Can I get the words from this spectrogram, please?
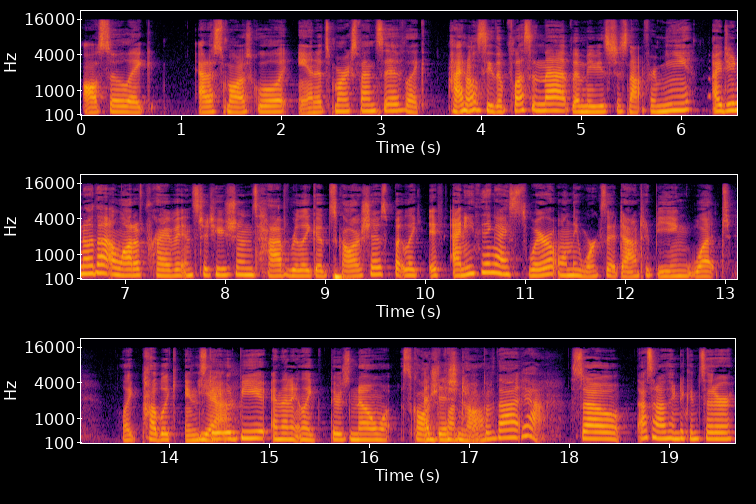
also like at a smaller school and it's more expensive. Like I don't see the plus in that, but maybe it's just not for me. I do know that a lot of private institutions have really good scholarships, but like if anything, I swear it only works it down to being what like public in-state Yeah. would be, and then it like there's no scholarship on top of that. Yeah. So that's another thing to consider.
